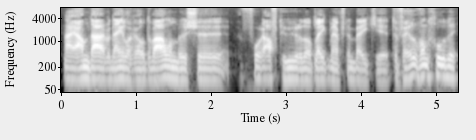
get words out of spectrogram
Nou ja, om daar een hele grote Walenbus voor af te huren, dat leek me even een beetje te veel van het goede.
